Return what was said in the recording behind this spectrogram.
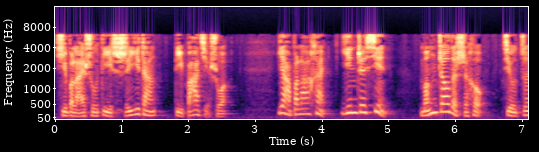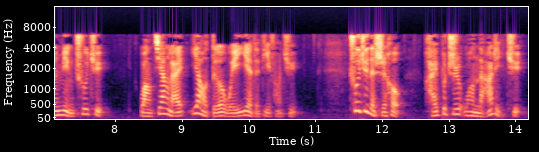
希伯来书第十一章第八节说。亚伯拉罕因着信蒙召的时候，就遵命出去，往将来要得为业的地方去。出去的时候还不知往哪里去。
